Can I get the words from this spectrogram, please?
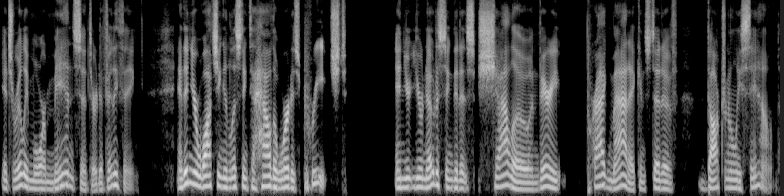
It's really more man centered, if anything. And then you're watching and listening to how the word is preached. And you're, you're noticing that it's shallow and very pragmatic instead of doctrinally sound.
